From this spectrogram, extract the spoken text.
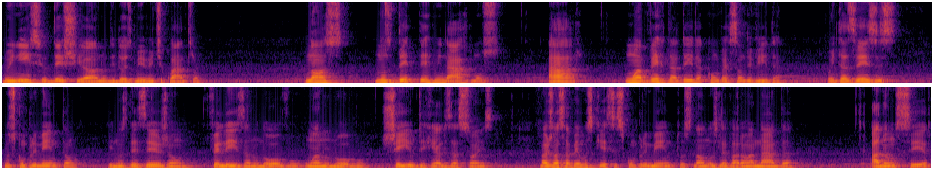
no início deste ano de 2024, nós nos determinarmos a uma verdadeira conversão de vida. Muitas vezes nos cumprimentam e nos desejam feliz ano novo, um ano novo cheio de realizações, mas nós sabemos que esses cumprimentos não nos levarão a nada, a não ser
